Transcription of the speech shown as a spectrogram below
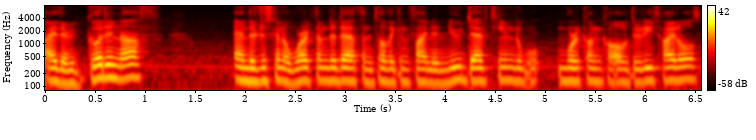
either good enough and they're just going to work them to death until they can find a new dev team to work on Call of Duty titles,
